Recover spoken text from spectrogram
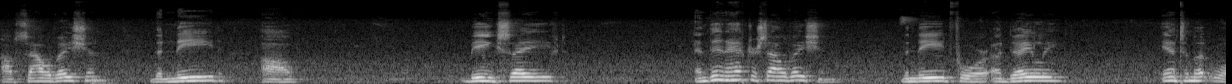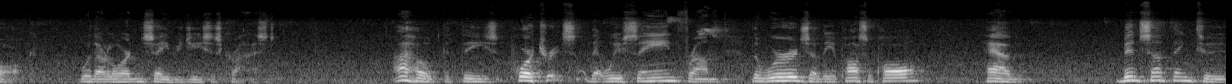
of salvation, the need of being saved, and then after salvation, the need for a daily, intimate walk with our Lord and Savior Jesus Christ. I hope that these portraits that we've seen from the words of the Apostle Paul have been something to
